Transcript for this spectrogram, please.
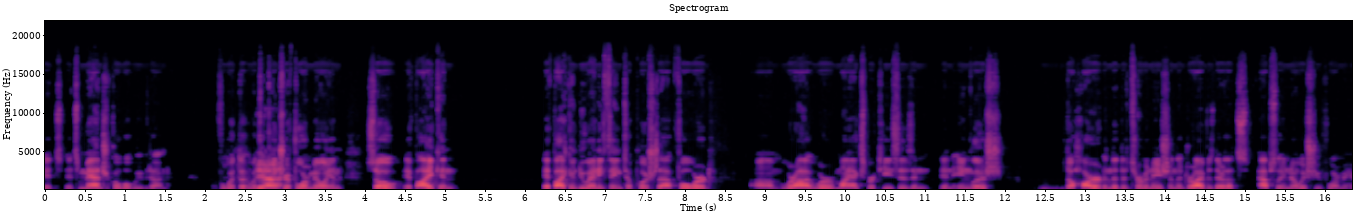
it's it's magical what we've done with the with yeah. the country of four million. So if I can if I can do anything to push that forward, um, where I where my expertise is in in English the heart and the determination, the drive is there. That's absolutely no issue for me.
